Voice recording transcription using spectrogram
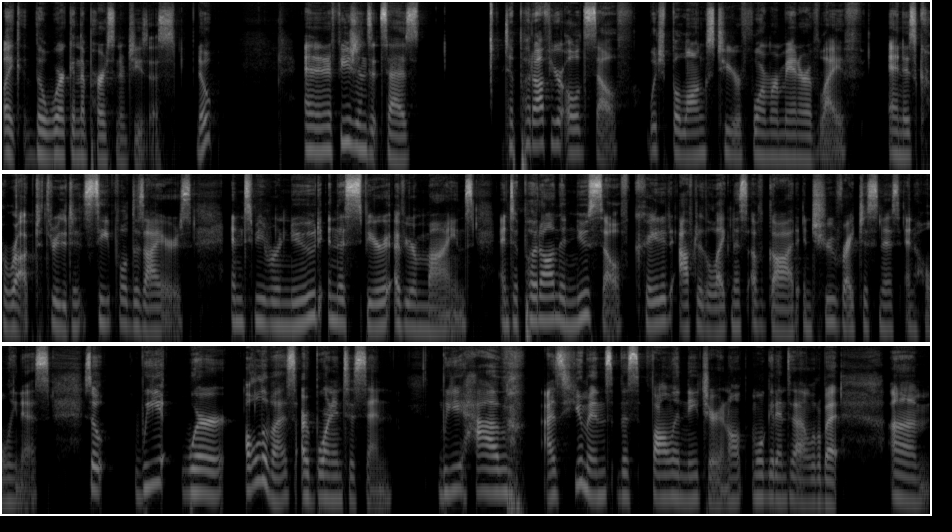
like the work and the person of Jesus. Nope. And in Ephesians, it says, to put off your old self, which belongs to your former manner of life and is corrupt through the deceitful desires, and to be renewed in the spirit of your minds, and to put on the new self created after the likeness of God in true righteousness and holiness. So we were, all of us are born into sin. We have, as humans, this fallen nature, and I'll, we'll get into that a little bit. Um,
